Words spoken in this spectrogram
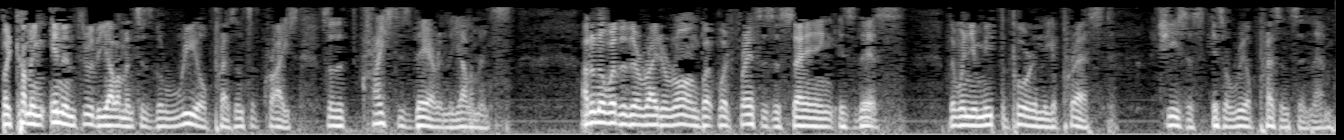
But coming in and through the elements is the real presence of Christ, so that Christ is there in the elements. I don't know whether they're right or wrong, but what Francis is saying is this that when you meet the poor and the oppressed, Jesus is a real presence in them,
